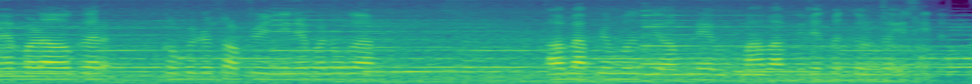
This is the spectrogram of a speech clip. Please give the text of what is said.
मैं बड़ा होकर कंप्यूटर सॉफ्टवेयर इंजीनियर बनूँगा। और मैं अपने मुल्क अपने माँ बाप की खिदमत करूँगा, इसी तरह।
